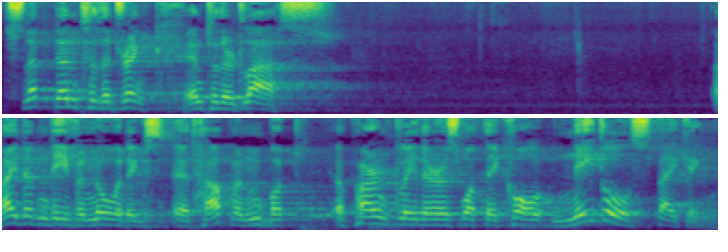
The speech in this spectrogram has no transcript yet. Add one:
slipped into the drink, into their glass. I didn't even know it, ex- it happened, but apparently there is what they call needle spiking.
